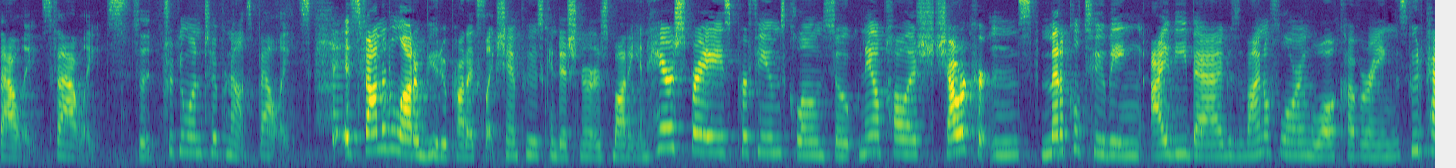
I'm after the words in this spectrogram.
phthalates. Phthalates. It's a tricky one to pronounce, phthalates. It's found in a lot of beauty products like shampoos, conditioners, body and hair sprays, perfumes, cologne, soap, nail polish, shower curtains, medical tubing, IV bags, vinyl flooring, wall coverings, food packaging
